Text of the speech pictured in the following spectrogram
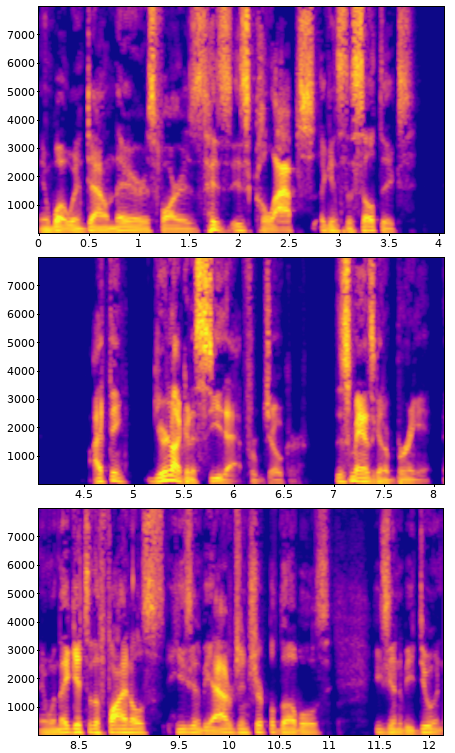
and what went down there as far as his his collapse against the Celtics. I think you're not going to see that from Joker. This man's going to bring it. And when they get to the finals, he's going to be averaging triple doubles. He's going to be doing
